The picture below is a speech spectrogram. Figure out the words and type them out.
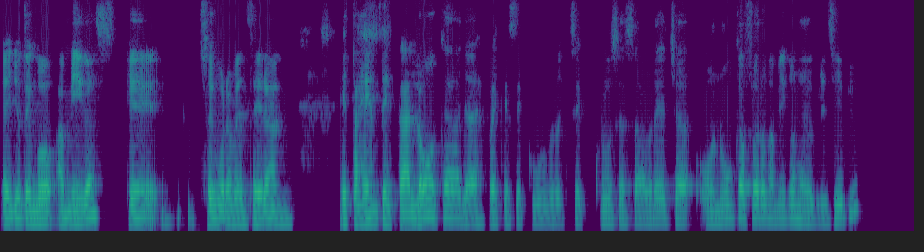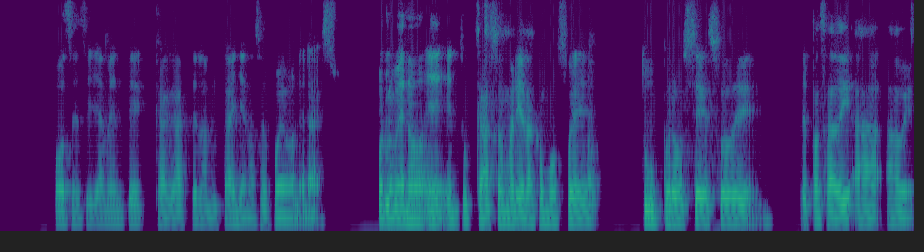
Eh, yo tengo amigas que seguramente eran, esta gente está loca, ya después que se, cubre- se cruza esa brecha, o nunca fueron amigos desde el principio, o sencillamente cagaste la amistad y ya no se puede volver a eso. Por lo menos en, en tu caso, Mariela, ¿cómo fue tu proceso de, de pasar de A a B?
